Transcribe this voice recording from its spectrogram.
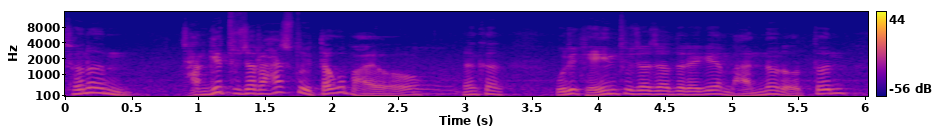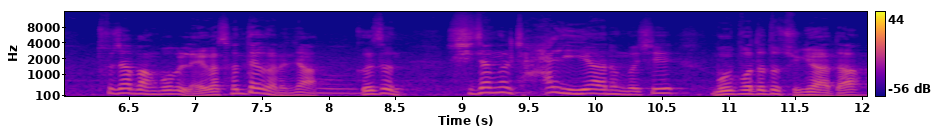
저는 장기 투자를 할 수도 있다고 봐요. 그러니까 우리 개인 투자자들에게 맞는 어떤 투자 방법을 내가 선택하느냐 그것은 시장을 잘 이해하는 것이 무엇보다도 중요하다.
